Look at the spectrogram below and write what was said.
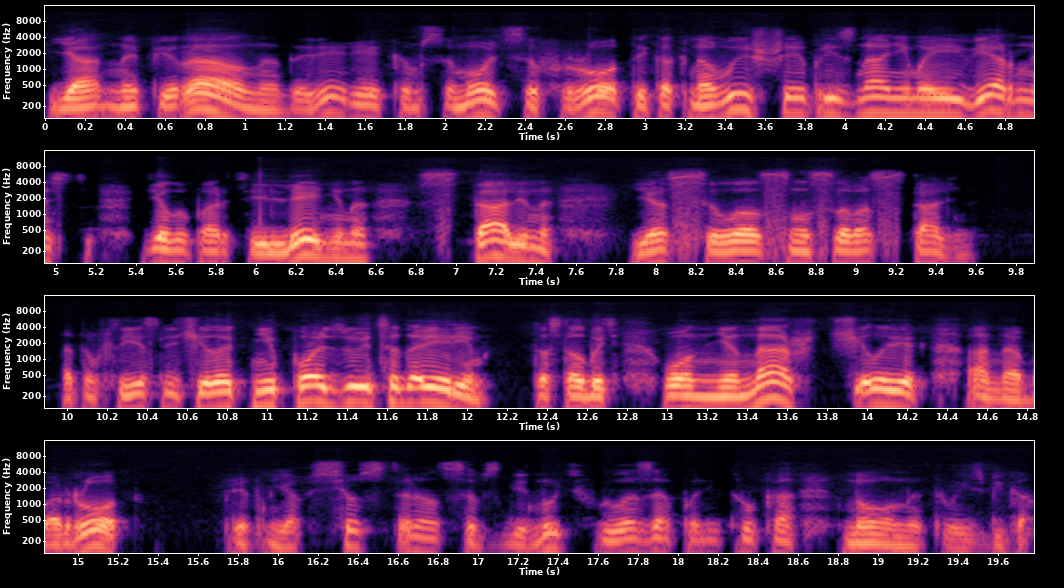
Я напирал на доверие комсомольцев роты, как на высшее признание моей верности делу партии Ленина, Сталина. Я ссылался на слова Сталина о том, что если человек не пользуется доверием, то, стал быть, он не наш человек, а наоборот. При этом я все старался взглянуть в глаза политрука, но он этого избегал.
